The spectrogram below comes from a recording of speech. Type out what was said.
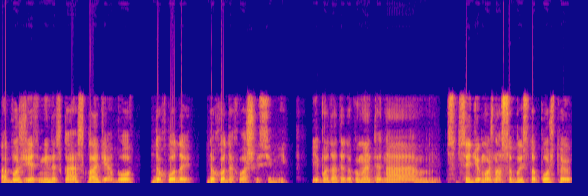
або ж є зміни в складі або доходи доходах вашої сім'ї. І подати документи на субсидію можна особисто поштою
